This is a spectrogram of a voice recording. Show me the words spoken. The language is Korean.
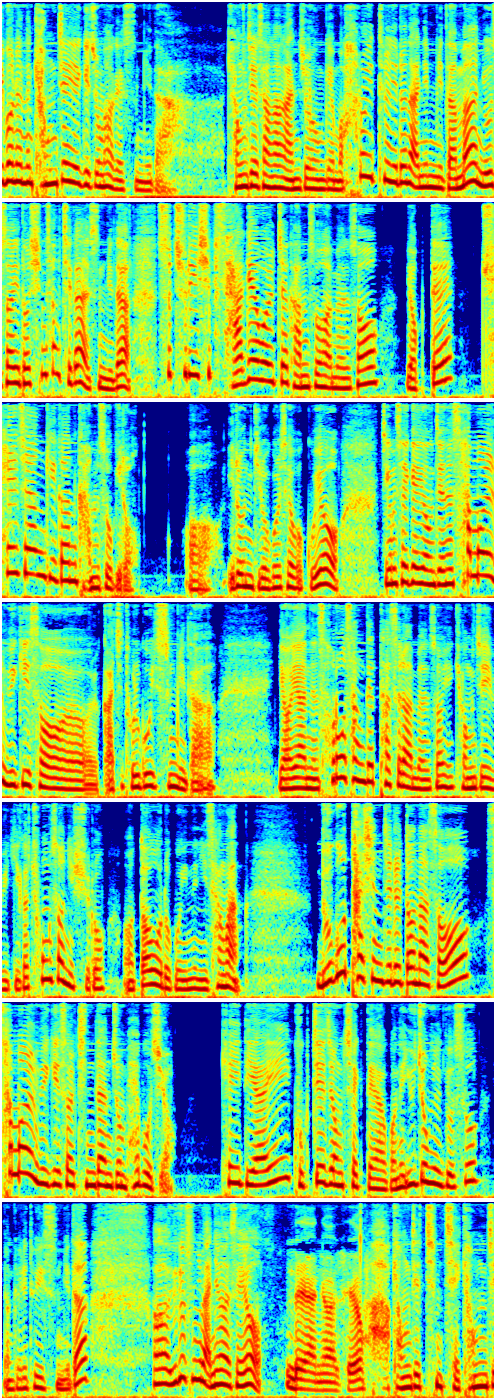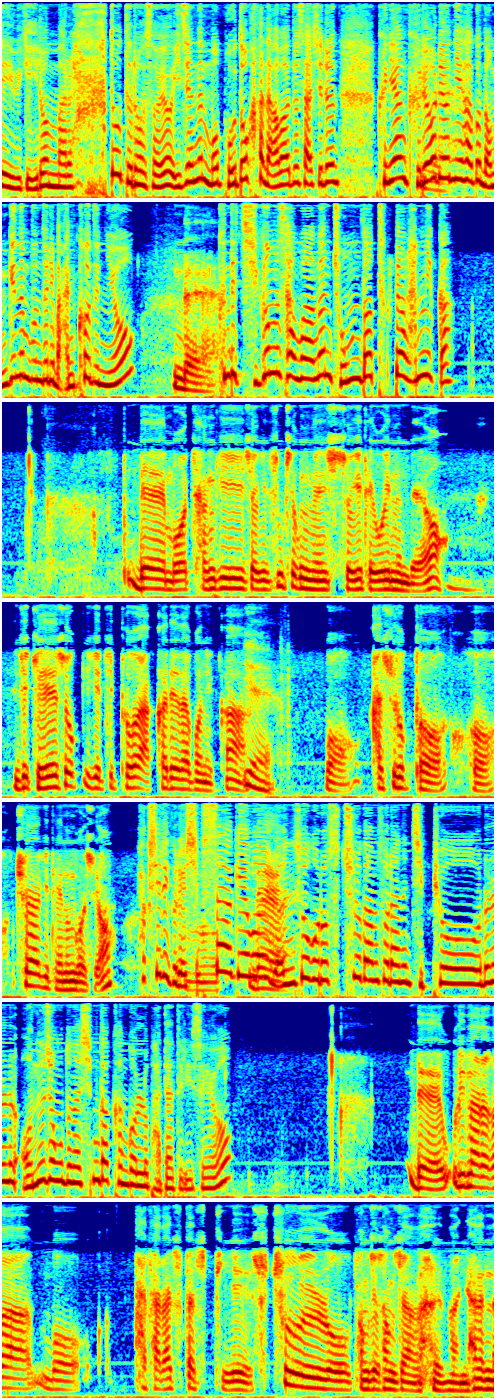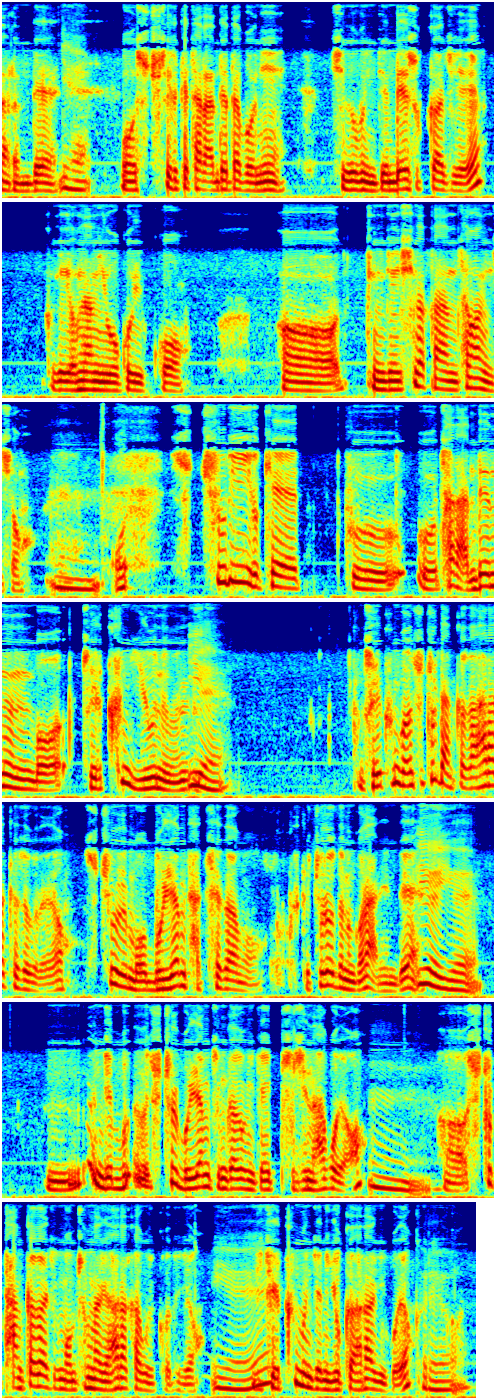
이번에는 경제 얘기 좀 하겠습니다. 경제 상황 안 좋은 게 뭐 하루 이틀 일은 아닙니다만 요사이 더 심상치가 않습니다. 수출이 14개월째 감소하면서 역대 최장기간 감소 기록. 어, 이런 기록을 세웠고요. 지금 세계 경제는 3월 위기설까지 돌고 있습니다. 여야는 서로 상대 탓을 하면서 이 경제 위기가 총선 이슈로 어, 떠오르고 있는 이 상황. 누구 탓인지를 떠나서 3월 위기설 진단 좀 해보죠. KDI 국제정책대학원의 유종일 교수 연결이 돼 있습니다. 아, 유 교수님 안녕하세요. 네, 안녕하세요. 아, 경제 침체, 경제 위기 이런 말을 하도 들어서요. 이제는 뭐 보도가 나와도 사실은 그냥 그러려니 하고 넘기는 분들이 많거든요. 네. 근데 지금 상황은 좀 더 특별합니까? 네, 뭐 장기적인 침체 국면이 지속이 되고 있는데요. 이제 계속 이게 지표가 악화되다 보니까 예. 뭐 갈수록 더 어, 최악이 되는 거죠. 확실히 그래요. 14개월 네. 연속으로 수출 감소라는 지표를 어느 정도나 심각한 걸로 받아들이세요? 네, 우리나라가 뭐 다 잘 아시다시피 수출로 경제 성장을 많이 하는 나라인데 예. 뭐 수출이 이렇게 잘 안 되다 보니 지금은 이제 내수까지 그게 영향이 오고 있고 어 굉장히 심각한 상황이죠. 음, 어, 수출이 이렇게 그잘안 되는 뭐 제일 큰 이유는 예. 제일 큰 건 수출 단가가 하락해서 그래요. 수출 뭐 물량 자체가 뭐 그렇게 줄어드는 건 아닌데 예, 예. 음 이제 무- 수출 물량 증가가 굉장히 부진하고요. 음, 어 수출 단가가 지금 엄청나게 하락하고 있거든요. 예. 제일 큰 문제는 유가 하락이고요. 그래요.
